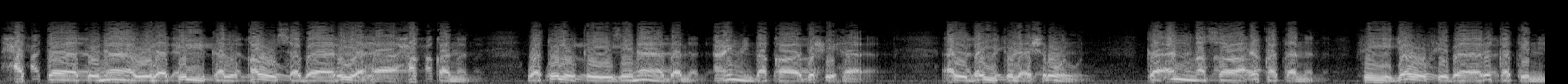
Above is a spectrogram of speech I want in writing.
حتى تناول تلك القوس باريها حقا. وتلقي زنادا عند قادحها البيت العشرون. كأن صاعقة في جوف بارقة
